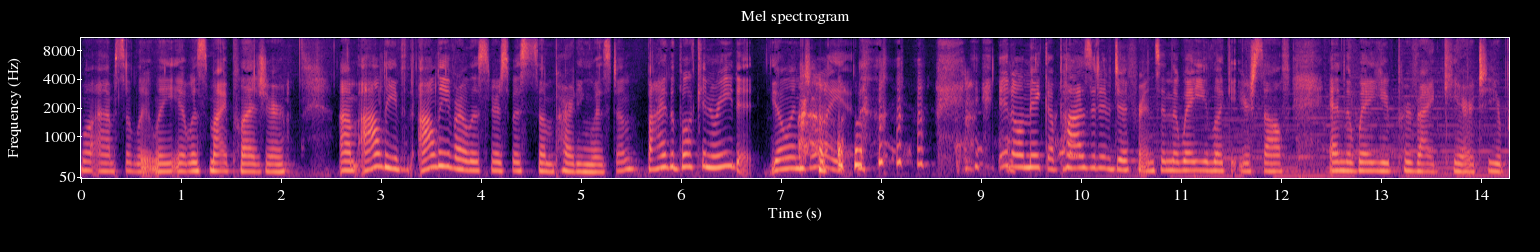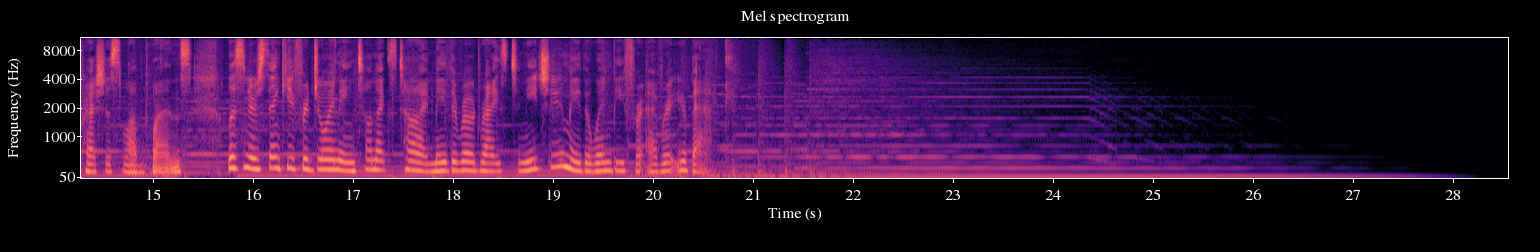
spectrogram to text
Well, absolutely. It was my pleasure. Um, I'll leave. I'll leave our listeners with some parting wisdom. Buy the book and read it. You'll enjoy it. It'll make a positive difference in the way you look at yourself and the way you provide care to your precious loved ones. Listeners, thank you for joining. Till next time, may the road rise to meet you. May the wind be forever at your back.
